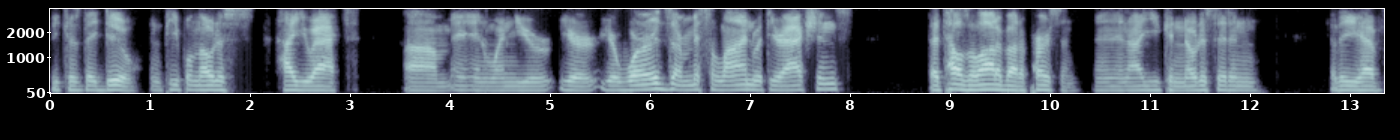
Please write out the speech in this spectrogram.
because they do, and people notice how you act um, and, when your your your words are misaligned with your actions, that tells a lot about a person. And, and I, you can notice it in whether you have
